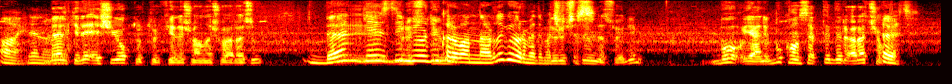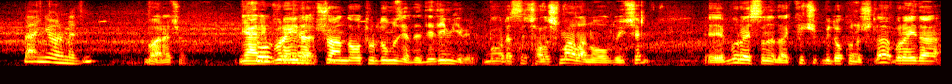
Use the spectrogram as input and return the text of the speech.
Aynen öyle. Belki de eşi yoktur Türkiye'de şu anda şu aracın. ben gezdiğim dürüstlüğüm- gördüğüm karavanlarda görmedim açıkçası. Dürüstlüğümle söyleyeyim. Bu yani bu konseptte bir araç yok. Evet. Ben görmedim. Bu araç yok. Yani Çok burayı da önemli. şu anda oturduğumuz yerde dediğim gibi burası çalışma alanı olduğu için e, burasını da küçük bir dokunuşla burayı da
